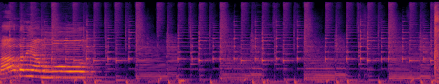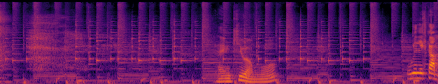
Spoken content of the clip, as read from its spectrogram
তাড়াতাড়ি আম্মু। থ্যাংক ইউ আম্মু ওয়েলকাম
